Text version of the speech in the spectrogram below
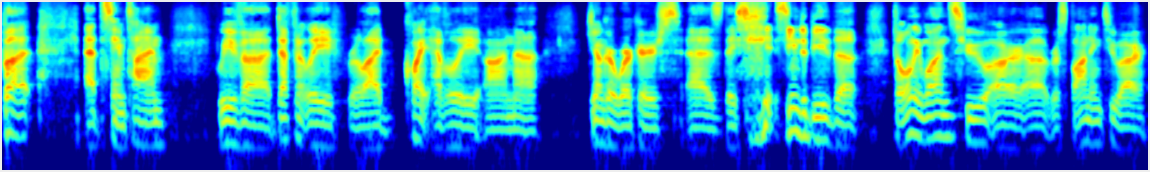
but at the same time, we've uh, definitely relied quite heavily on uh, younger workers as they seem to be the the only ones who are uh, responding to our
